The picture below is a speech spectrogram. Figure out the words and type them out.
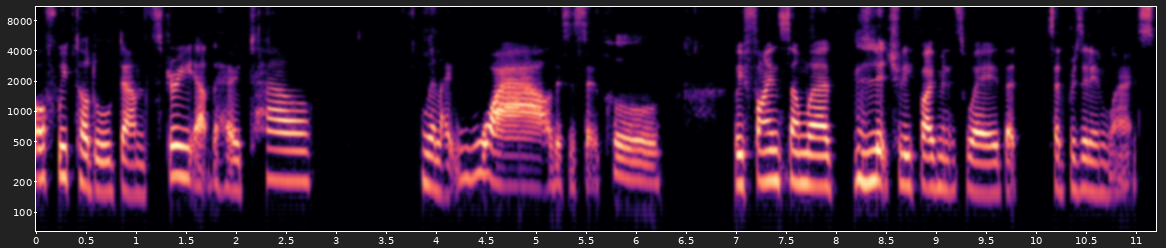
off we toddled down the street at the hotel. We're like, wow, this is so cool. We find somewhere literally five minutes away that said Brazilian wax.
